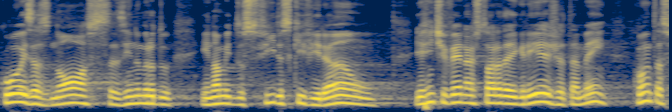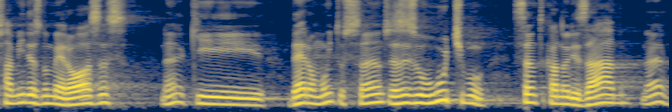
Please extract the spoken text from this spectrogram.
coisas nossas em, do, em nome dos filhos que virão. E a gente vê na história da igreja também quantas famílias numerosas né, que deram muitos santos, às vezes o último santo canonizado, né,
